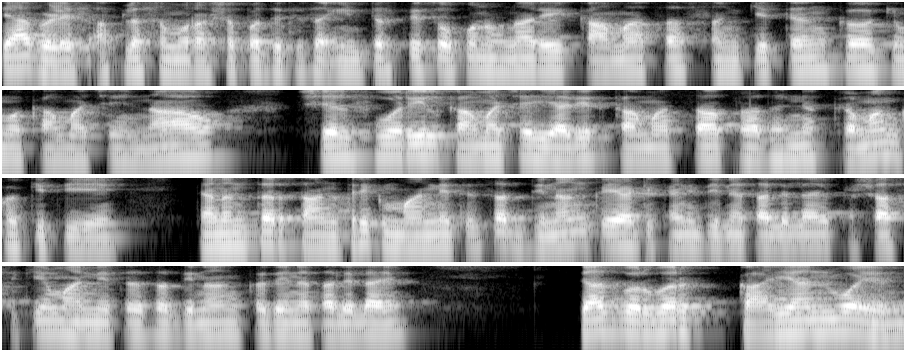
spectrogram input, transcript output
त्यावेळेस आपल्यासमोर अशा पद्धतीचा इंटरफेस ओपन होणार आहे. कामाचा संकेतांक किंवा कामाचे नाव शेल्फवरील कामाच्या यादीत कामाचा प्राधान्य क्रमांक किती आहे? त्यानंतर तांत्रिक मान्यतेचा दिनांक या ठिकाणी देण्यात आलेला आहे. प्रशासकीय मान्यतेचा दिनांक देण्यात आलेला आहे. त्याचबरोबर कार्यान्वयन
